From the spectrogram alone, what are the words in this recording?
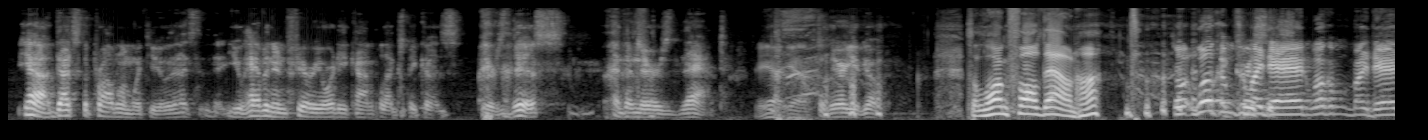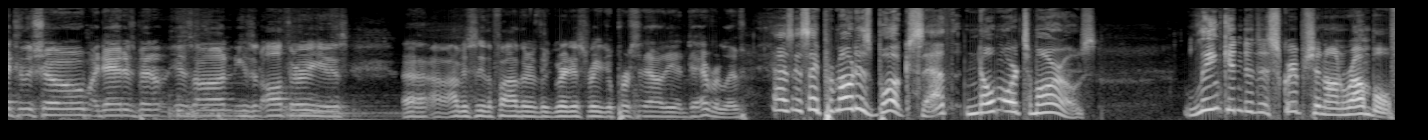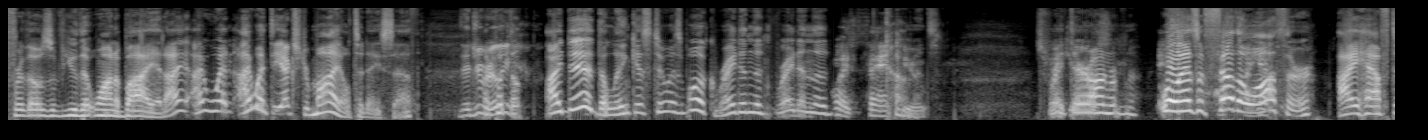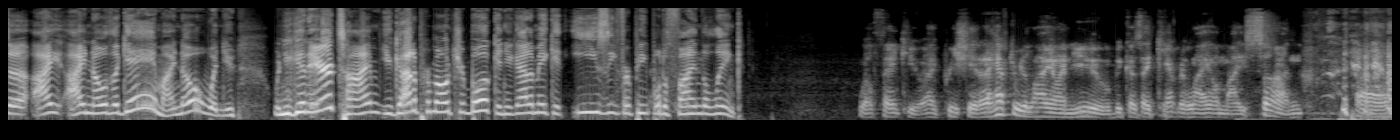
Yeah, that's the problem with you. That's you have an inferiority complex because there's this, and then there's that. yeah, yeah. So there you go. It's a long fall down, huh? So welcome to my dad. Welcome my dad to the show. My dad has been is on. He's an author. He is uh, obviously the father of the greatest radio personality to ever live. I was gonna say promote his book, Seth. No more tomorrows. Link in the description on Rumble for those of you that want to buy it. I, I went I went the extra mile today, Seth. Did you I really? the- I did. The link is to his book right in the right in the Boy, thank you. comments. It's Thank right you, there Chris. on. Well, as a fellow I have- author, I have to. I I know the game. I know when you when you get airtime, you got to promote your book and you got to make it easy for people to find the link. Well, thank you. I appreciate it. I have to rely on you because I can't rely on my son, uh,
